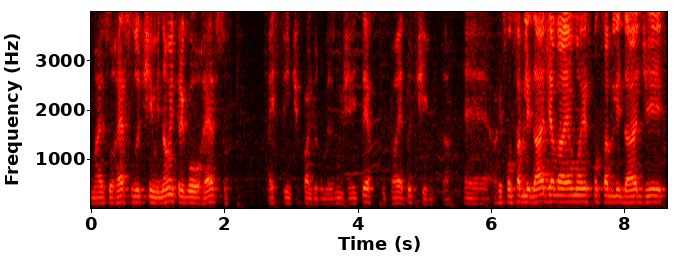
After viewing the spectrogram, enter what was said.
mas o resto do time não entregou o resto, a sprint falhou do mesmo jeito e a culpa é do time, tá? É, a responsabilidade, ela é uma responsabilidade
